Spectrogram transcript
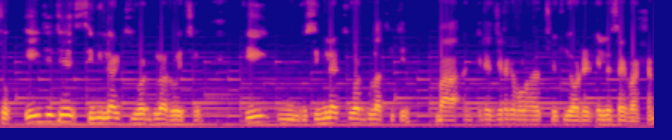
so এই যে যে সিমিলার কিওয়ার্ডগুলো রয়েছে, এই সিমিলার কিওয়ার্ডগুলা থেকে বা এটা যেটাকে বলা হচ্ছে কিওয়ার্ডের এলএসআই ভার্সন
